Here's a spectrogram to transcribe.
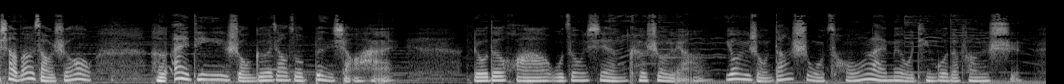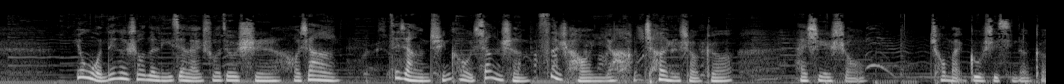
想到小时候，很爱听一首歌，叫做《笨小孩》，刘德华、吴宗宪、柯受良用一种当时我从来没有听过的方式，用我那个时候的理解来说，就是好像在讲群口相声、自嘲一样，唱一首歌，还是一首充满故事性的歌。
